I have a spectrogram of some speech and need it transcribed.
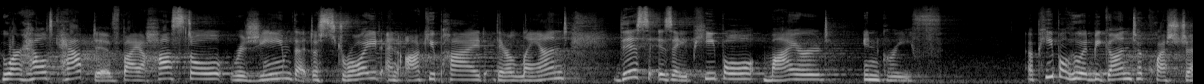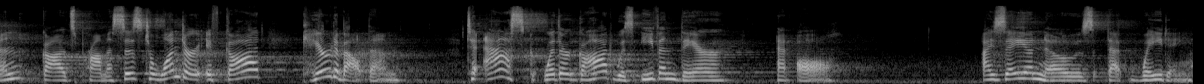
who are held captive by a hostile regime that destroyed and occupied their land. This is a people mired in grief. A people who had begun to question God's promises, to wonder if God cared about them, to ask whether God was even there at all. Isaiah knows that waiting,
